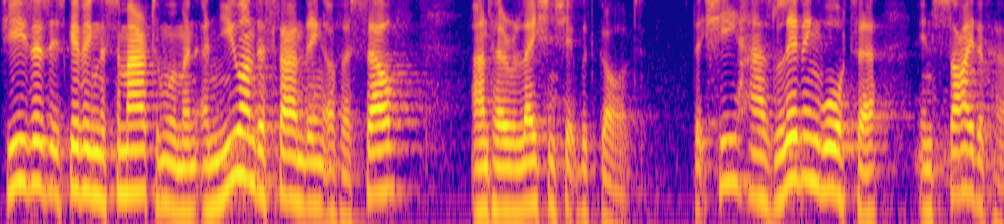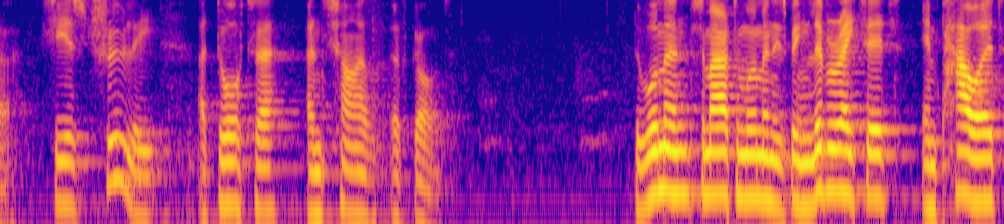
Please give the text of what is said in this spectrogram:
Jesus is giving the Samaritan woman a new understanding of herself and her relationship with God, that she has living water inside of her. She is truly a daughter and child of God. The woman, Samaritan woman, is being liberated, empowered,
